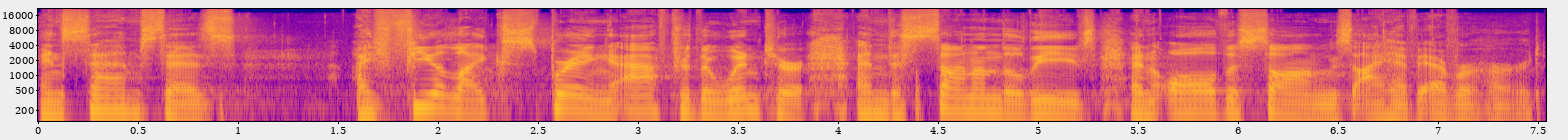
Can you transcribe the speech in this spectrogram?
And Sam says, I feel like spring after the winter and the sun on the leaves and all the songs I have ever heard.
